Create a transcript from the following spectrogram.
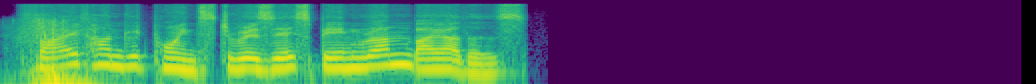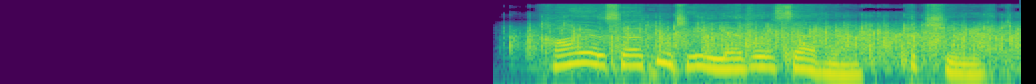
500 points to resist being run by others. Higher certainty level 7 achieved.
